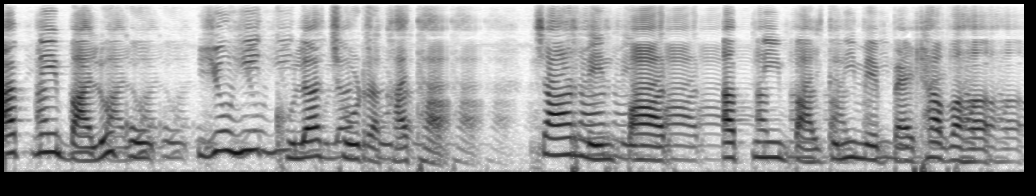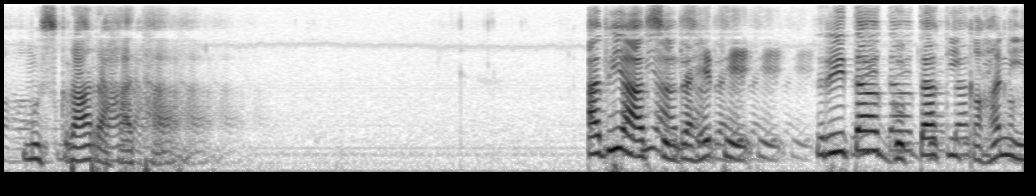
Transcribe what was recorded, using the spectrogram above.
अपने बालों को यूँ ही खुला छोड़ रखा था। चार लेन पार अपनी बालकनी में बैठा वह मुस्कुरा रहा था। अभी आप सुन रहे थे रीता गुप्ता की कहानी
